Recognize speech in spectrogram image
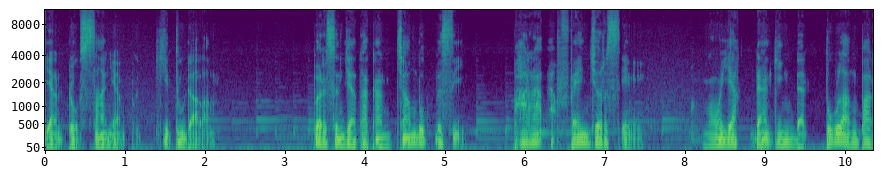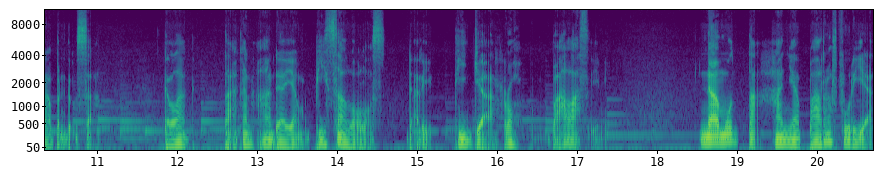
yang dosanya begitu dalam. Bersenjatakan cambuk besi para Avengers ini mengoyak daging dan tulang para pendosa. Kelak tak akan ada yang bisa lolos dari tiga roh pembalas ini. Namun tak hanya para Furia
